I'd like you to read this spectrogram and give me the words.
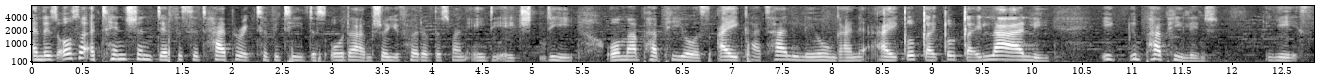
and there's also attention deficit hyperactivity disorder. I'm sure you've heard of this one, ADHD. Oma papillos, ayikhathali leyo ngane, ilali. Yes.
